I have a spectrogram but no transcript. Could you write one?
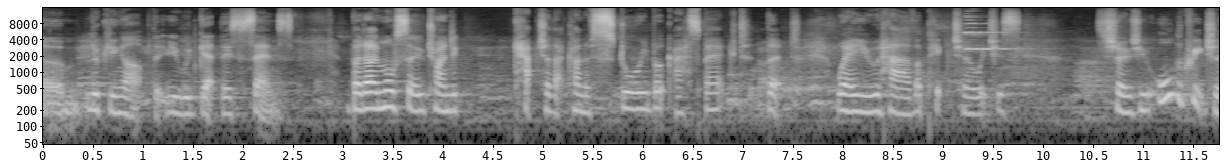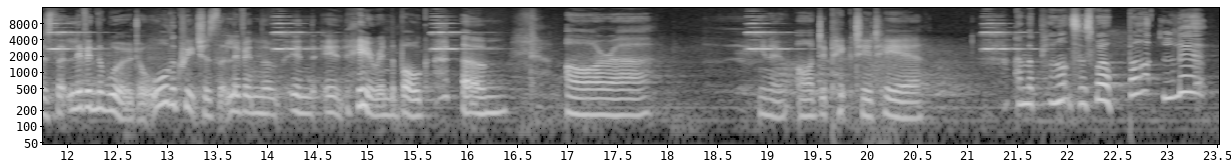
um, looking up that you would get this sense. But I'm also trying to capture that kind of storybook aspect that where you have a picture which is shows you all the creatures that live in the wood or all the creatures that live in the in, in here in the bog um, are uh, you know are depicted here and the plants as well but look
